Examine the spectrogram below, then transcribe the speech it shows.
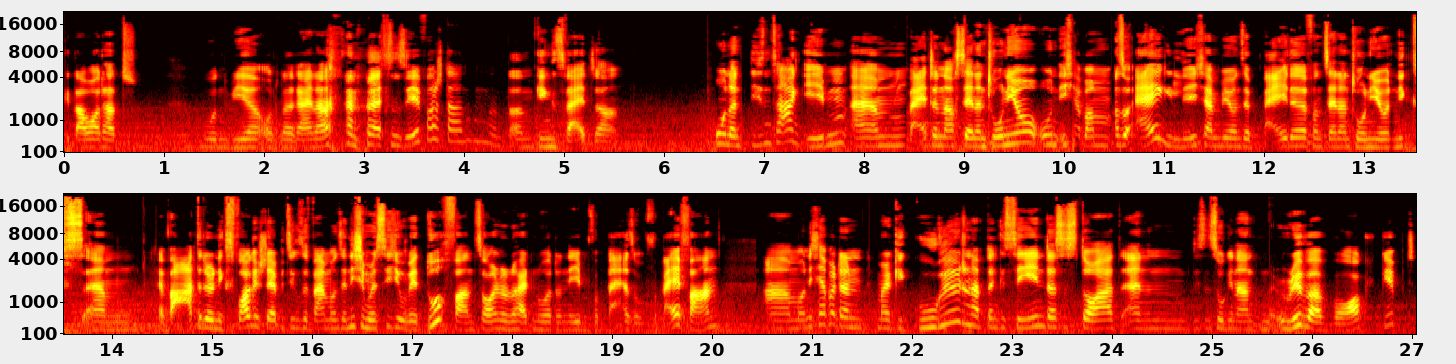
gedauert hat, wurden wir oder Rainer dann meistens eh verstanden und dann ging es weiter. Und an diesem Tag eben ähm, weiter nach San Antonio und ich habe am, also eigentlich haben wir uns ja beide von San Antonio nichts ähm, erwartet oder nichts vorgestellt, beziehungsweise waren wir uns ja nicht immer sicher, ob wir durchfahren sollen oder halt nur daneben vorbei, also vorbeifahren. Ähm, und ich habe halt dann mal gegoogelt und habe dann gesehen, dass es dort einen diesen sogenannten River Walk gibt,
